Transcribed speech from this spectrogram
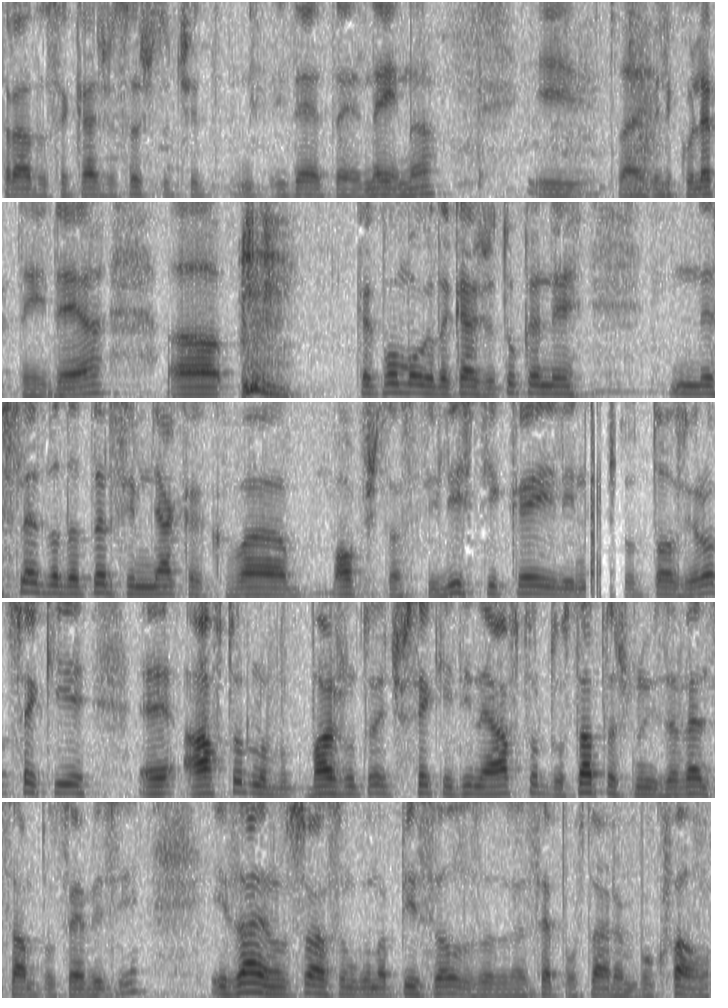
трябва да се каже също, че идеята е нейна и това е великолепна идея. А, какво мога да кажа? Тук не, не следва да търсим някаква обща стилистика или нещо от този род. Всеки е автор, но важното е, че всеки един е автор, достатъчно изявен сам по себе си. И заедно с това съм го написал, за да не се повтарям буквално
